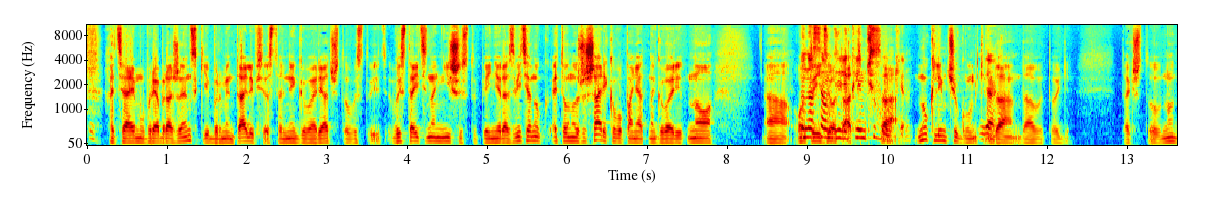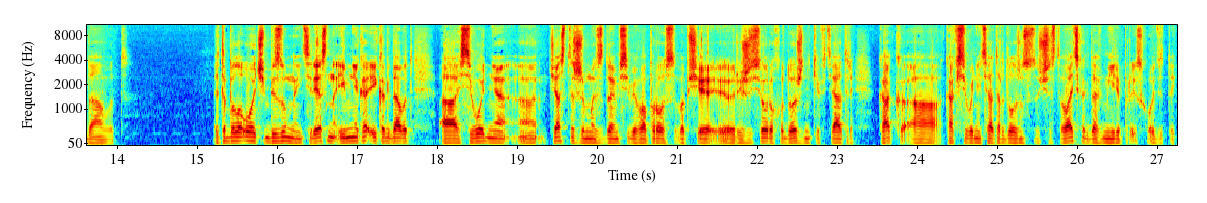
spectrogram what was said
Хотя ему Преображенский, Барменталь и все остальные говорят, что вы стоите, вы стоите на низшей ступени развития. Ну, это он уже Шарикову, понятно, говорит, но а, он на самом идет деле от Клим пса. Чугункин. Ну, Клим Чугункин, Да. да, да, в итоге. Так что, ну да, вот. Это было очень безумно интересно. И мне и когда вот а, сегодня а, часто же мы задаем себе вопрос вообще э, режиссеры, художники в театре, как, а, как сегодня театр должен существовать, когда в мире происходят, так-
